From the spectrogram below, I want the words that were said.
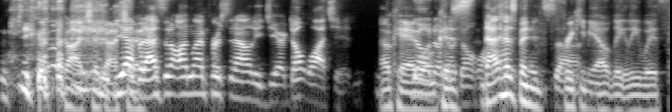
Gotcha, gotcha. Yeah, but as an online personality, JR, don't watch it. Okay, No, well, no, no, because that has been It's, uh, freaking me out lately. With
